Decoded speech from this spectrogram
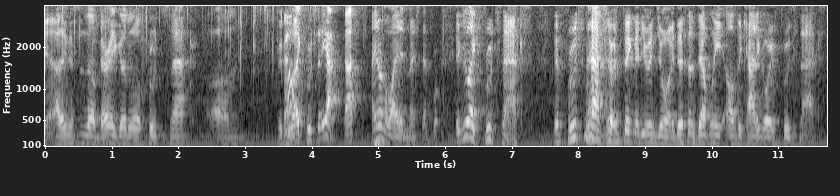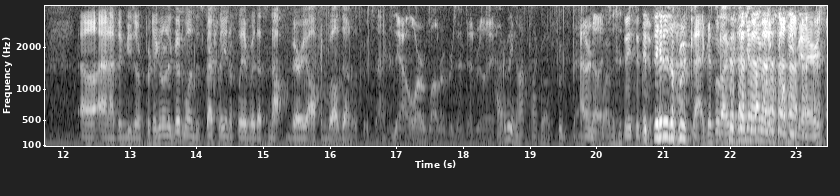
Yeah. I think this is a very good little fruit snack. Um, if Yeah. you like fruit snacks, yeah, that's, I don't know why I didn't mention that before. If you like fruit snacks, if fruit snacks are a thing that you enjoy, this is definitely of the category of fruit snacks. Uh, and I think these are particularly good ones, especially in a flavor that's not very often well done with fruit snacks. Yeah, or well represented, really. How do we not talk about fruit snacks? I don't know, it's basically It's, a it is a fruit snack. That's what I was talking about gummy bears.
